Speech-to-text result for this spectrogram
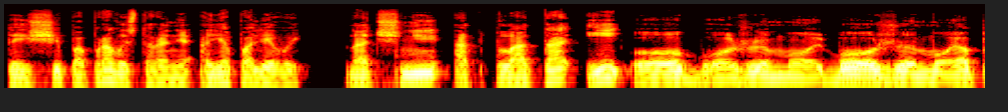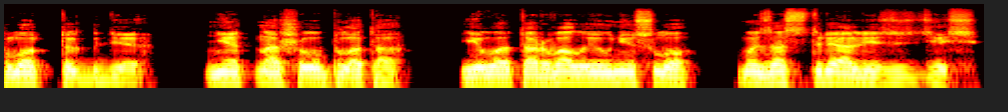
Ты ищи по правой стороне, а я по левой. Начни от плота и... О, боже мой, боже мой, а плот-то где? Нет нашего плота. Его оторвало и унесло. Мы застряли здесь.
